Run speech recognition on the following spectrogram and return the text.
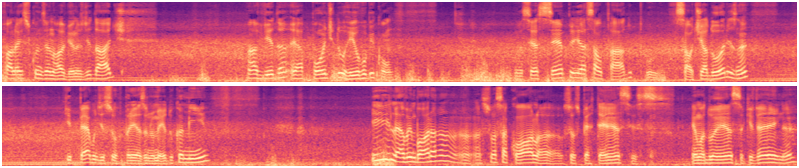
fala isso com 19 anos de idade. A vida é a ponte do rio Rubicon. Você é sempre assaltado por salteadores, né? Que pegam de surpresa no meio do caminho e levam embora a sua sacola, os seus pertences. É uma doença que vem, né?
